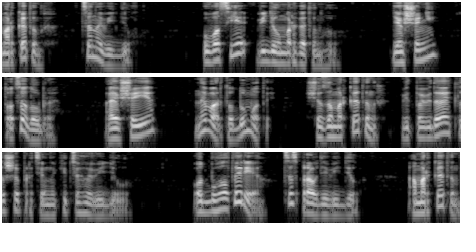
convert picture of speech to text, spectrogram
Маркетинг це не відділ. У вас є відділ маркетингу? Якщо ні, то це добре. А якщо є, не варто думати, що за маркетинг відповідають лише працівники цього відділу. От бухгалтерія це справді відділ, а маркетинг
